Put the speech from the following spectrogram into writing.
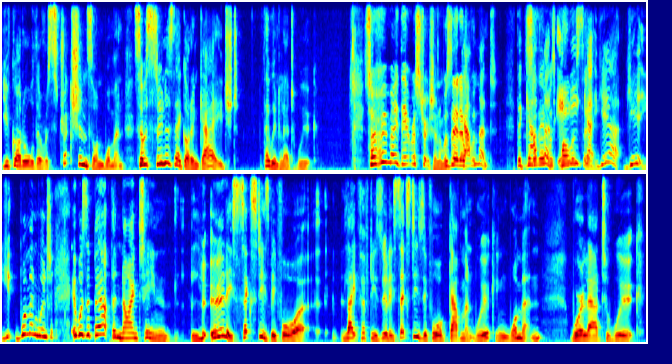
you've got all the restrictions on women. So as soon as they got engaged, they weren't allowed to work. So who made that restriction? Was that a government? The government, so any, yeah, yeah. You, women weren't. It was about the nineteen early sixties before, late fifties, early sixties before government working women were allowed to work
